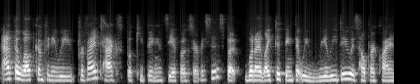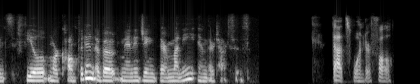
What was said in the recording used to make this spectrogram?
At the Wellth Company, we provide tax, bookkeeping, and CFO services. But what I like to think that we really do is help our clients feel more confident about managing their money and their taxes. That's wonderful.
